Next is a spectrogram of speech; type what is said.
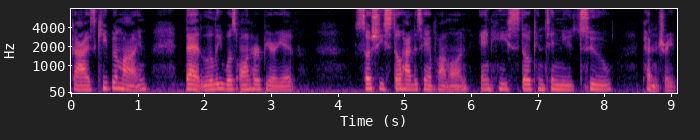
guys, keep in mind that Lily was on her period. So she still had a tampon on. And he still continued to penetrate.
